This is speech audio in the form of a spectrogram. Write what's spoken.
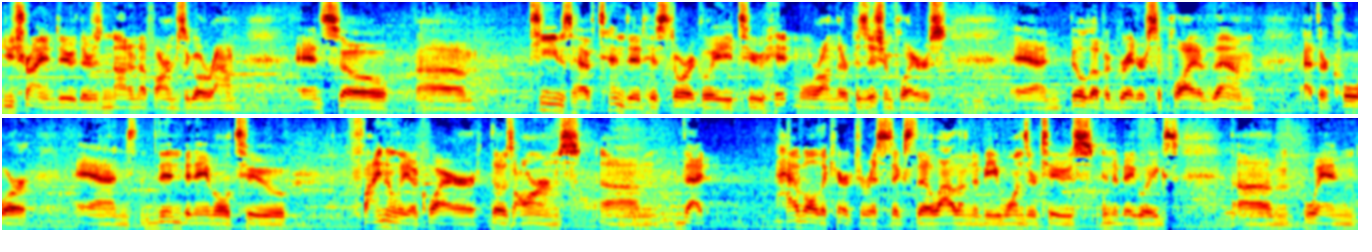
you try and do, there's not enough arms to go around. And so um, teams have tended historically to hit more on their position players and build up a greater supply of them. at their core, and then been able to finally acquire those arms um, that have all the characteristics that allow them to be ones or twos in the big leagues. Um, when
